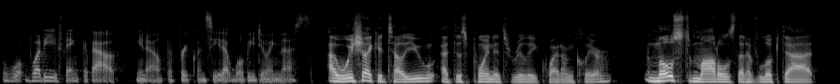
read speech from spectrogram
what do you think about you know the frequency that we'll be doing this? I wish I could tell you. At this point, it's really quite unclear. Most models that have looked at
